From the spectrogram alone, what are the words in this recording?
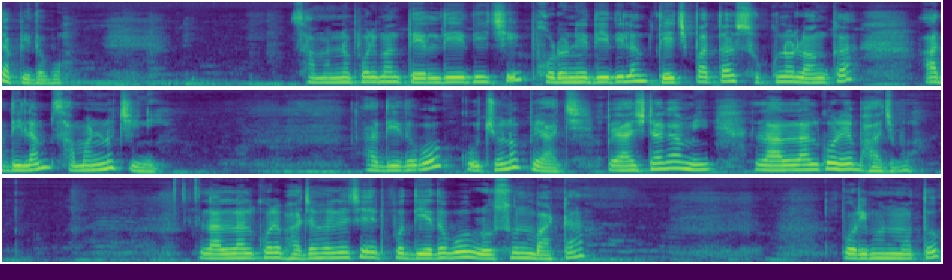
চাপিয়ে দেবো। সামান্য পরিমাণ তেল দিয়ে দিয়েছি, ফোড়নে দিয়ে দিলাম তেজপাতা, শুকনো লঙ্কা আর দিলাম সামান্য চিনি। আর দিয়ে দেবো কুচনো পেঁয়াজ। পেঁয়াজটাকে আমি লাল লাল করে ভাজবো। লাল লাল করে ভাজা হয়ে গেছে। এরপর দিয়ে দেবো রসুন বাটা। পরিমাণ মতো।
